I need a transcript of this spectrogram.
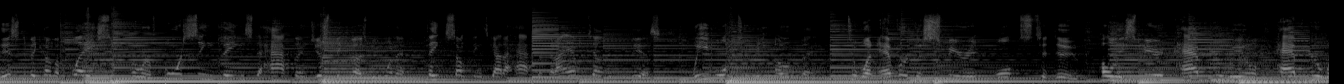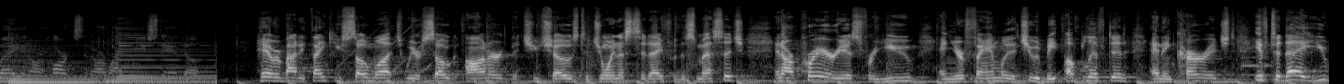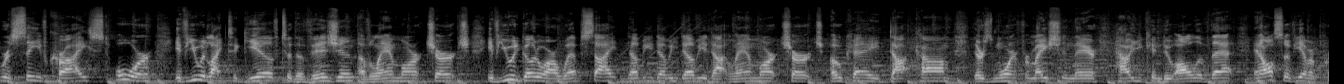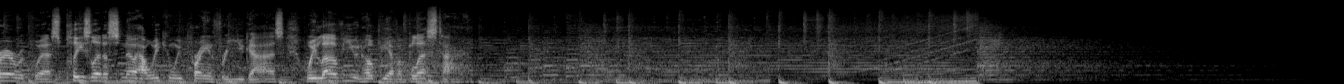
this to become a place where we're forcing things to happen just because we want to think something's got to happen. But I am telling you this we want to be open to whatever the Spirit wants to do. Holy Spirit, have your will, have your way in our hearts and our life. Will you stand up? Hey, everybody, thank you so much. We are so honored that you chose to join us today for this message. And our prayer is for you and your family that you would be uplifted and encouraged. If today you receive Christ, or if you would like to give to the vision of Landmark Church, if you would go to our website, www.landmarkchurchok.com, there's more information there, how you can do all of that. And also, if you have a prayer request, please let us know how we can be praying for you guys. We love you and hope you have a blessed time.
